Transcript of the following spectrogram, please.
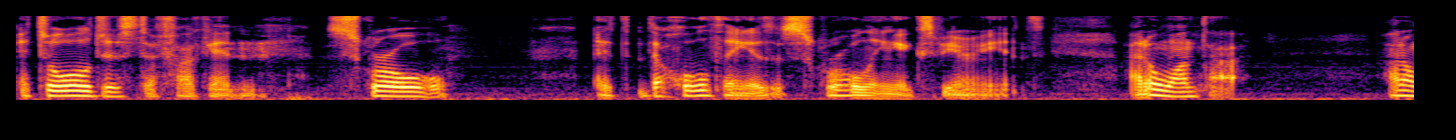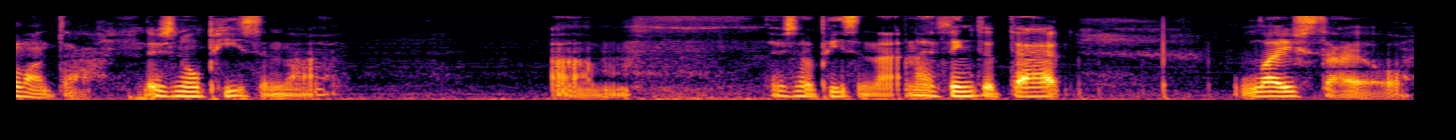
it's all just a fucking scroll. It, the whole thing is a scrolling experience. I don't want that. I don't want that. There's no peace in that. Um, there's no peace in that. And I think that that lifestyle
